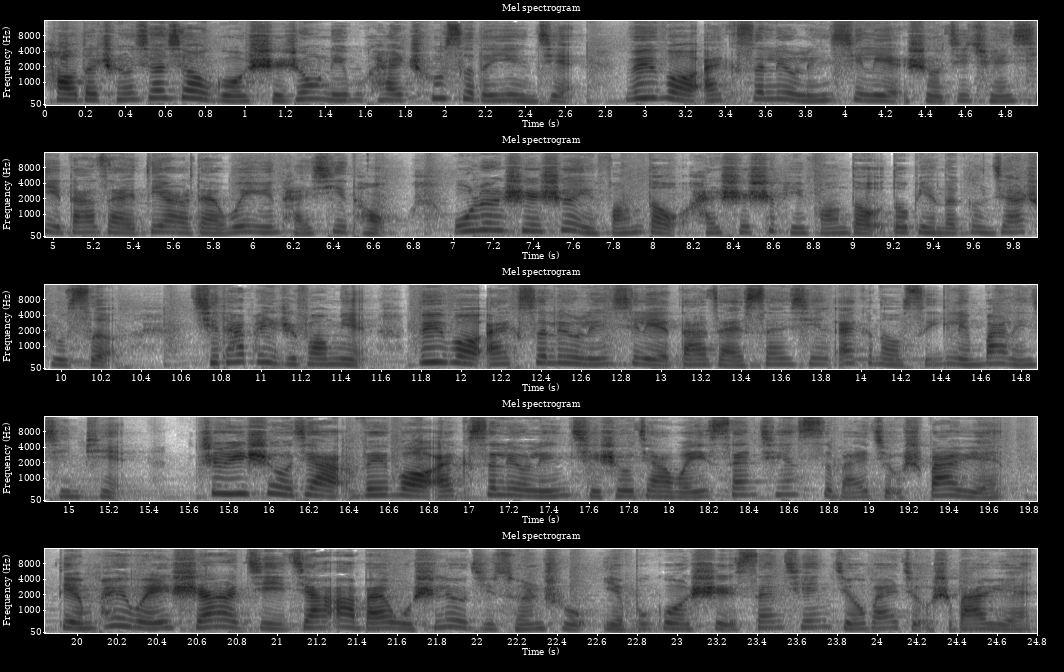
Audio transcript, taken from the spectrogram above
好的成像效果始终离不开出色的硬件。vivo X60 系列手机全系搭载第二代微云台系统，无论是摄影防抖还是视频防抖都变得更加出色。其他配置方面，vivo X60 系列搭载三星 Exynos 1080芯片。至于售价，vivo X60 起售价为三千四百九十八元，顶配为十二 G 加二百五十六 G 存储，也不过是三千九百九十八元。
